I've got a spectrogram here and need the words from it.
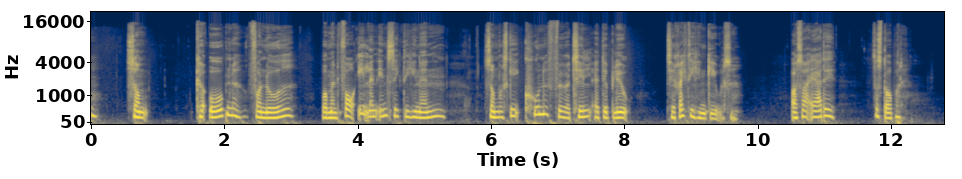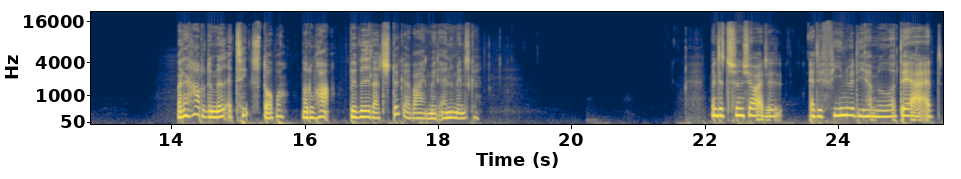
mm. som kan åbne for noget, hvor man får en eller anden indsigt i hinanden, som måske kunne føre til, at det blev til rigtig hengivelse. Og så er det, så stopper det. Hvordan har du det med, at ting stopper, når du har bevæget dig et stykke af vejen med et andet menneske? Men det synes jeg er det, er det fine ved de her møder, det er, at,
